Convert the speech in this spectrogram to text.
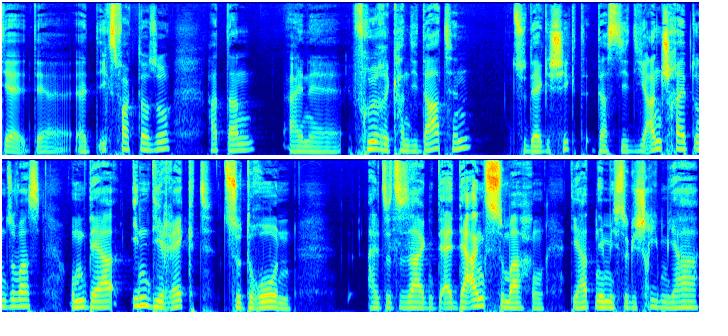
der, der äh, X-Factor so, hat dann eine frühere Kandidatin zu der geschickt, dass sie die anschreibt und sowas, um der indirekt zu drohen. Halt sozusagen, der, der Angst zu machen. Die hat nämlich so geschrieben, ja,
